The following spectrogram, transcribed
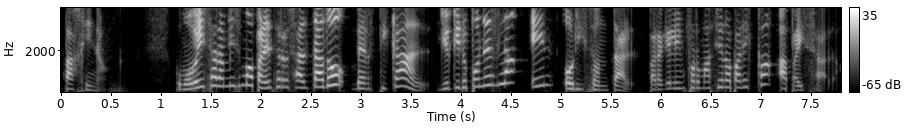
Página. Como veis ahora mismo aparece resaltado vertical. Yo quiero ponerla en horizontal para que la información aparezca apaisada.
